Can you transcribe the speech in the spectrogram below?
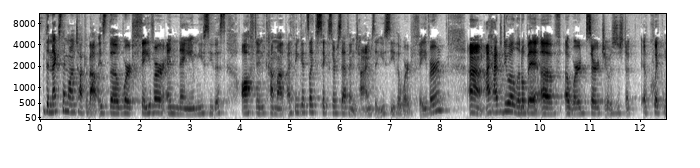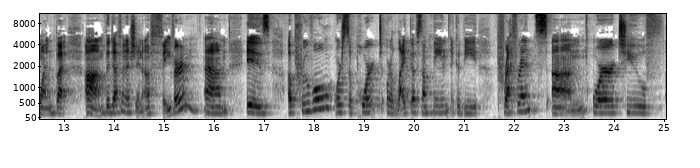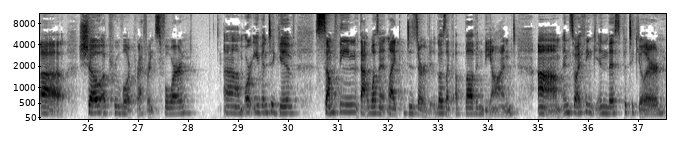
the next thing I want to talk about is the word favor and name. You see this often come up. I think it's like six or seven times that you see the word favor. Um, I had to do a little bit of a word search. It was just a, a quick one, but um, the definition of favor um, is approval or support or like of something. It could be preference um, or to uh, show approval or preference for um, or even to give something that wasn't like deserved. It goes like above and beyond. Um, and so I think in this particular,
